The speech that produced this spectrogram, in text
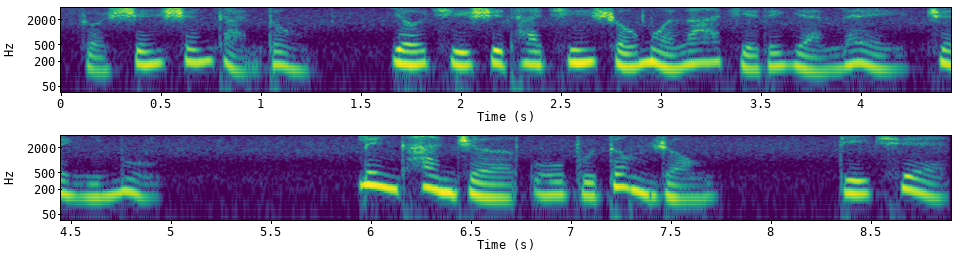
所深深感动，尤其是他亲手抹拉杰的眼泪这一幕，令看者无不动容。的确，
